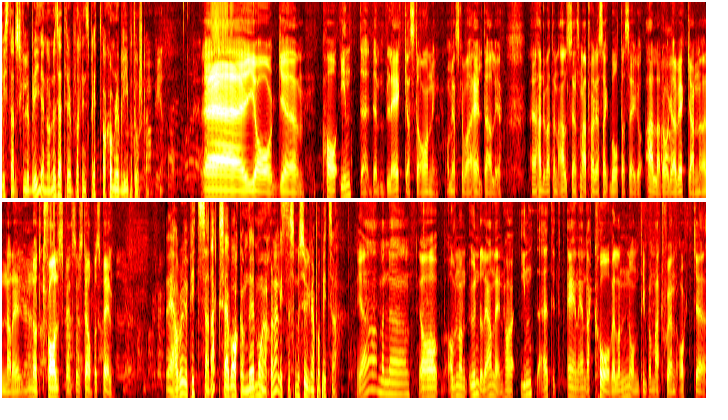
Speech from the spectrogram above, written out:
visste att det skulle bli en, om du sätter det på sin spett, vad kommer det bli på torsdag? Eh, jag eh, har inte den blekaste aning om jag ska vara helt ärlig. Eh, hade det varit en allsvensk match hade jag sagt borta seger alla dagar i veckan när det är något kvalspel som står på spel. Det har blivit pizzadags här bakom. Det är många journalister som är sugna på pizza. Ja, men eh, jag, av någon underlig anledning har jag inte ätit en enda korv eller någonting på matchen och eh,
